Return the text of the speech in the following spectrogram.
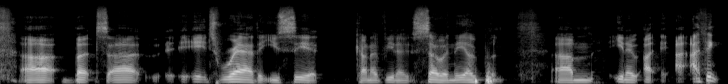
uh, but uh, it's rare that you see it kind of, you know, so in the open. Um, you know, I, I, think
